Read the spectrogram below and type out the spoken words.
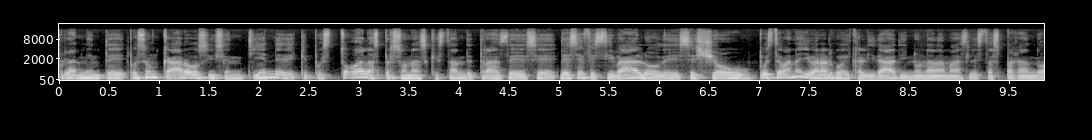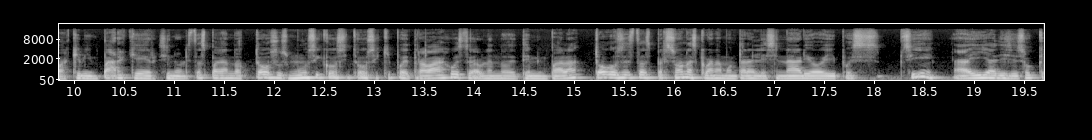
realmente pues son caros y se entiende de que pues todas las personas que están detrás de ese, de ese festival o de ese show pues te van a llevar algo de calidad y no nada más le estás pagando a Kevin Parker, sino le estás pagando a todos sus músicos y todo su equipo de trabajo, estoy hablando de Temi Impala, todas estas personas que van a montar el escenario y pues sí, ahí ya dices, ok,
